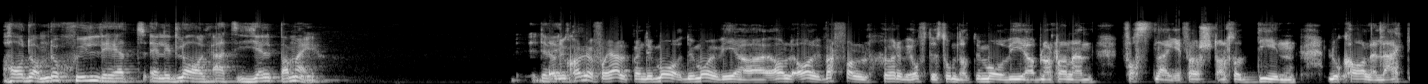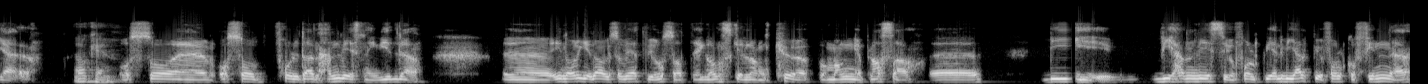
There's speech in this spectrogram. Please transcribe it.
har de då skyldighet enligt lag att hjälpa mig? Det Ja, du kan jo få hjelp, men du må, du må via I hvert fall hører vi oftest om det at du må via bl.a. en fastlege først, altså din lokale lege. Okej. Og så, eh, og så får du da en henvisning videre. Eh, I Norge i dag så vet vi også at det er ganske lang kø på mange plasser. Eh, vi, vi henviser jo folk, eller vi hjelper jo folk å finne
